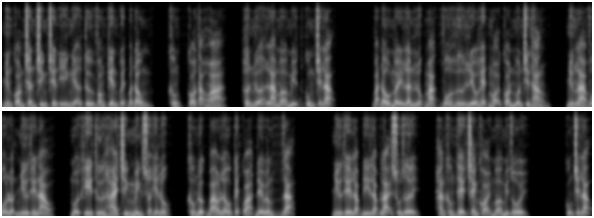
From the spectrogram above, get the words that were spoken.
nhưng còn chân chính trên ý nghĩa tử vong kiên quyết bất đồng không có tạo hóa, hơn nữa là mở mịt cùng chết lặng. Bắt đầu mấy lần lúc mạc vô hư liều hết mọi còn muốn chiến thắng, nhưng là vô luận như thế nào, mỗi khi thứ hai chính mình xuất hiện lúc, không được bao lâu kết quả đều đồng dạng. Như thế lặp đi lặp lại xuống dưới, hắn không thể tránh khỏi mở mịt rồi. Cũng chết lặng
